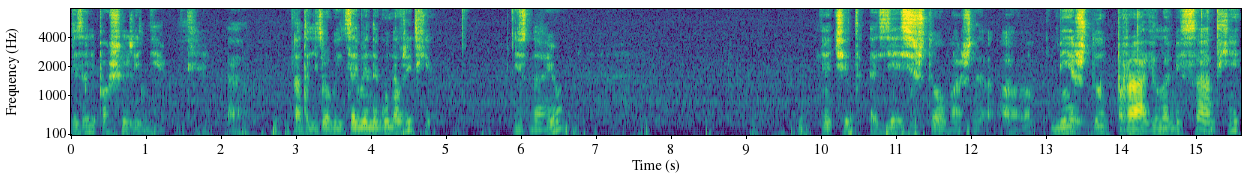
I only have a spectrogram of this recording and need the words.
вязали по ширине. А, надо ли трогать замены гуна в ритхе? Не знаю. Значит, здесь что важно? А, между правилами садхи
